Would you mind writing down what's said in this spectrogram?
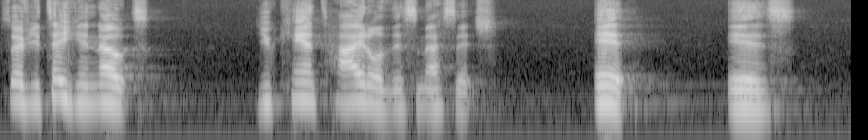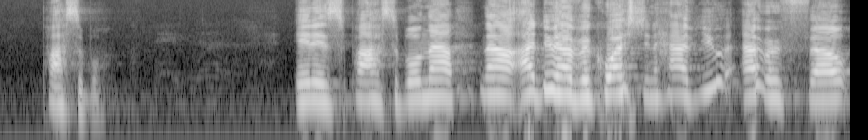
So if you're taking notes, you can title this message, It is Possible. It is possible. Now, now I do have a question. Have you ever felt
